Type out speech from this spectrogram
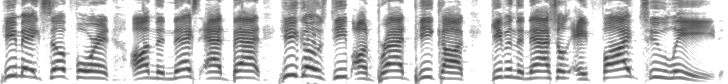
he makes up for it on the next at bat. He goes deep on Brad Peacock, giving the Nationals a 5 2 lead.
